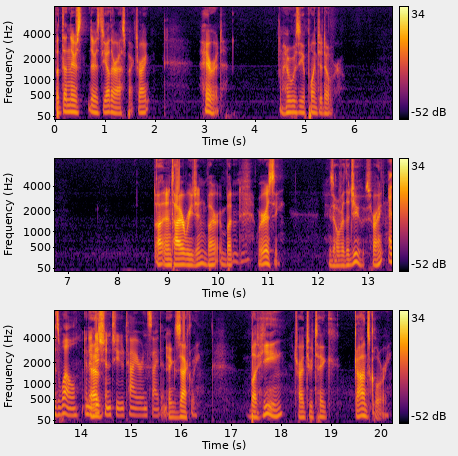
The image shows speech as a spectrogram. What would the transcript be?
But then there's there's the other aspect, right? Herod. Who was he appointed over? Uh, an entire region, but but where is he? He's over the Jews, right? As well, in As- addition to Tyre and Sidon. Exactly. But he tried to take God's glory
